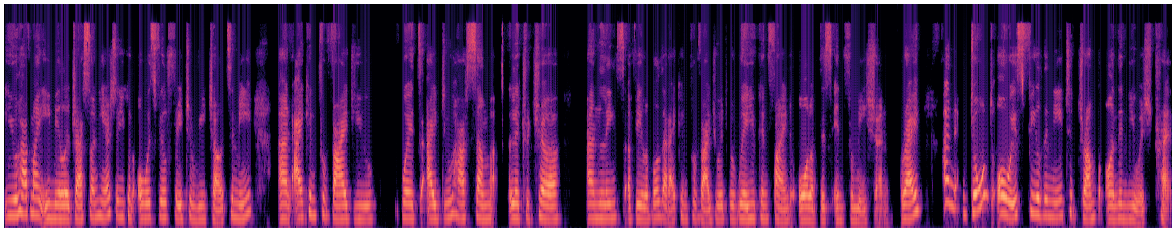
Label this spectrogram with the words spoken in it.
You have my email address on here, so you can always feel free to reach out to me and I can provide you with, I do have some literature and links available that I can provide you with where you can find all of this information, right? And don't always feel the need to jump on the newest trend.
